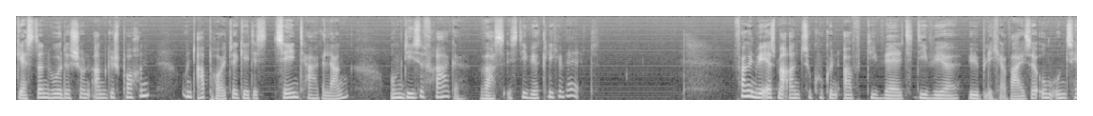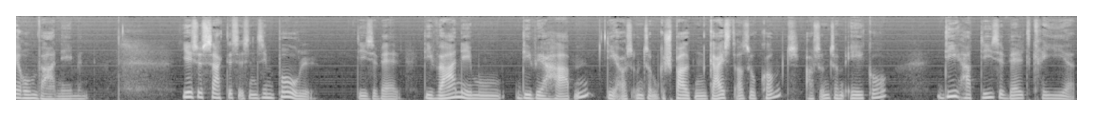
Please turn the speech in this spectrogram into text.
Gestern wurde es schon angesprochen und ab heute geht es zehn Tage lang um diese Frage. Was ist die wirkliche Welt? Fangen wir erstmal an zu gucken auf die Welt, die wir üblicherweise um uns herum wahrnehmen. Jesus sagt, es ist ein Symbol, diese Welt. Die Wahrnehmung, die wir haben, die aus unserem gespaltenen Geist also kommt, aus unserem Ego, die hat diese Welt kreiert.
